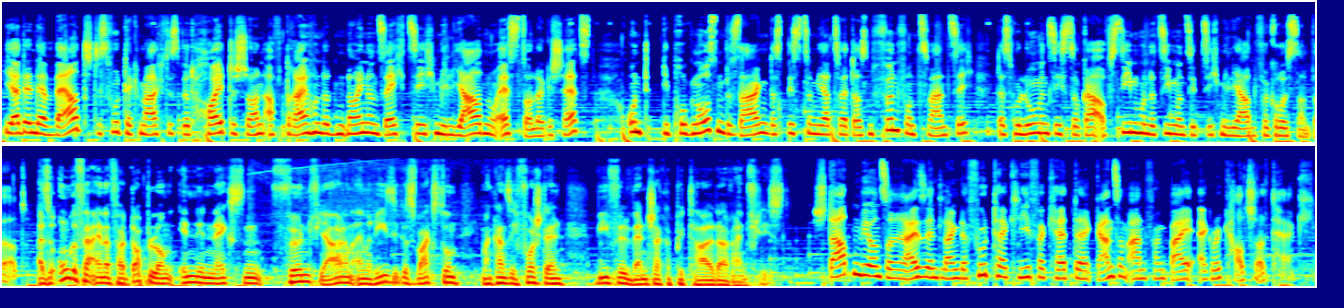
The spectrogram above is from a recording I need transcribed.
Ja, denn der Wert des Foodtech-Marktes wird heute schon auf 369 Milliarden US-Dollar geschätzt und die Prognosen besagen, dass bis zum Jahr 2025 das Volumen sich sogar auf 777 Milliarden vergrößern wird. Also ungefähr eine Verdoppelung in den nächsten fünf Jahren, ein riesiges Wachstum. Man kann sich vorstellen, wie viel Venture-Kapital da reinfließt starten wir unsere Reise entlang der Foodtech-Lieferkette ganz am Anfang bei Agricultural Tech.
